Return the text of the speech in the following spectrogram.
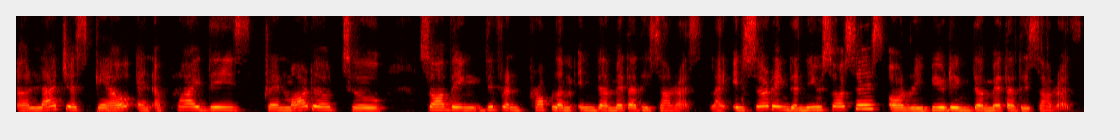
a larger scale and apply this trained model to solving different problems in the metathesaurus, like inserting the new sources or rebuilding the metathesaurus.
